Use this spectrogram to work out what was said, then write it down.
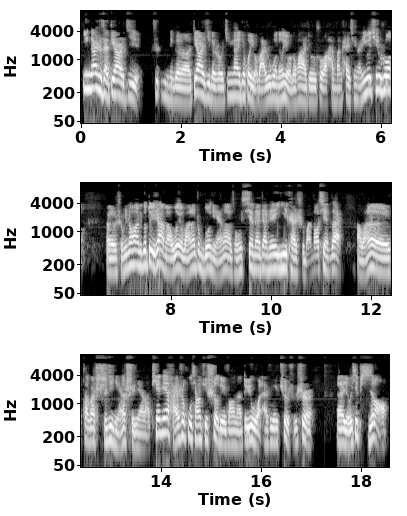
应该是在第二季之那个第二季的时候，应该就会有吧。如果能有的话，就是说还蛮开心的。因为其实说，呃，使命召唤这个对战吧，我也玩了这么多年了，从现代战争一开始玩到现在啊，玩了大概十几年的时间了，天天还是互相去射对方呢。对于我来说，确实是，呃，有一些疲劳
